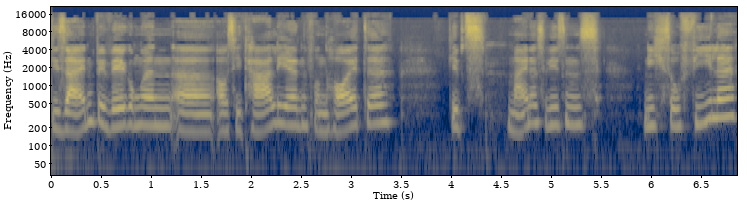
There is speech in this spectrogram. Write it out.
Designbewegungen äh, aus Italien von heute gibt's meines Wissens nicht so viele.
